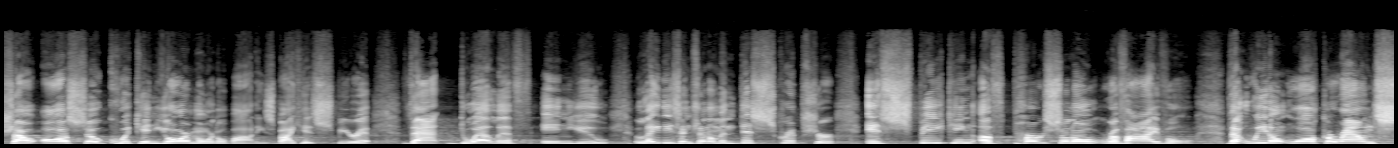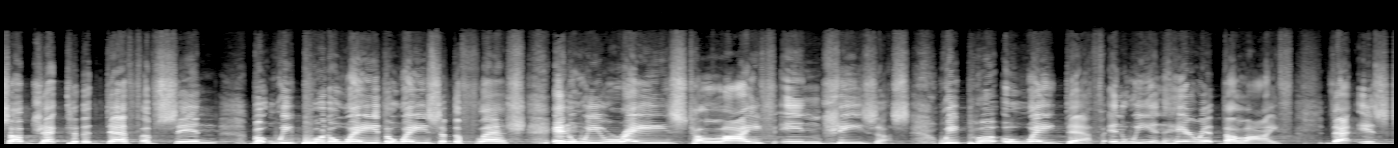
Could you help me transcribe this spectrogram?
shall also quicken your mortal bodies by his Spirit that dwelleth in you. Ladies and gentlemen, this scripture is speaking of personal revival. That we don't walk around subject to the death of sin, but we put away the ways of the flesh and we raise to life in Jesus. We put away death and we inherit the life that is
